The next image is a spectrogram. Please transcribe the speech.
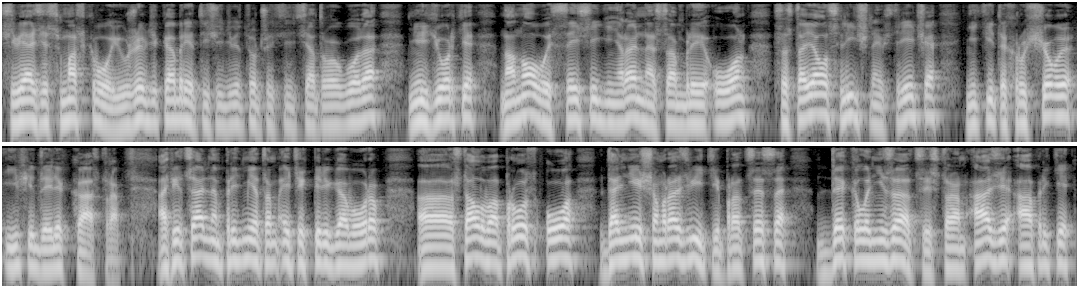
связи с Москвой. И уже в декабре 1960 года в Нью-Йорке на новой сессии Генеральной Ассамблеи ООН состоялась личная встреча Никиты Хрущева и Фиделя Кастро. Официальным предметом этих переговоров э, стал вопрос о дальнейшем развитии процесса деколонизации стран Азии, Африки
